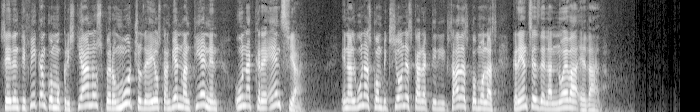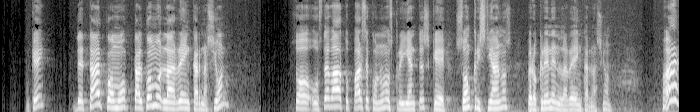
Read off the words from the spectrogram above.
se identifican como cristianos, pero muchos de ellos también mantienen una creencia en algunas convicciones caracterizadas como las creencias de la nueva edad. ¿Ok? De tal como, tal como la reencarnación. So, usted va a toparse con unos creyentes que son cristianos, pero creen en la reencarnación. ¿Ah?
